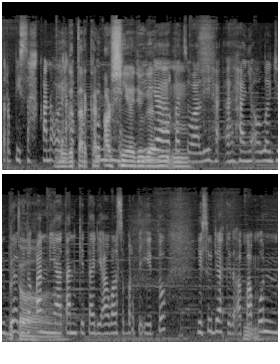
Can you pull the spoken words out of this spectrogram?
terpisahkan oleh Menggetarkan apa pun. arsy-nya juga, iya mm-mm. kecuali ha- hanya Allah juga Betul. gitu kan niatan kita di awal seperti itu ya sudah gitu apa pun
